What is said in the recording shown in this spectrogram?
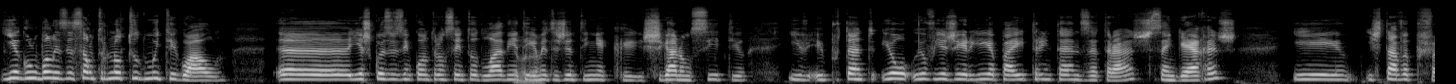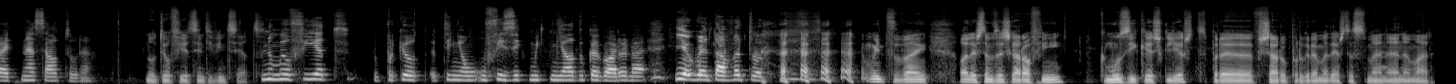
e a globalização tornou tudo muito igual. Uh, e as coisas encontram-se em todo lado e É antigamente a gente tinha que chegar a um sítio e, e, portanto eu, eu viajaria para aí 30 anos atrás, sem guerras e, e estava perfeito nessa altura. No teu Fiat 127. No meu Fiat, porque eu tinha um físico muito melhor do que agora, não é? E aguentava tudo. Muito bem. Olha, estamos a chegar ao fim. Que música escolheste para fechar o programa desta semana, Ana Mar?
